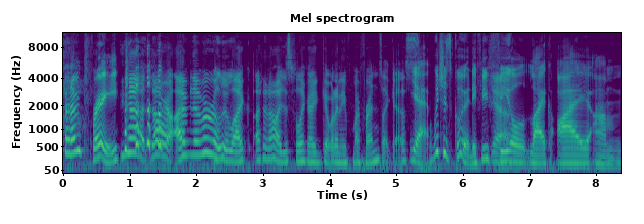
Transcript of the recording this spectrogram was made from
but I'm free. yeah, no, I've never really like, I don't know. I just feel like I get what I need from my friends, I guess. Yeah, which is good. If you Yeah. feel like I um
